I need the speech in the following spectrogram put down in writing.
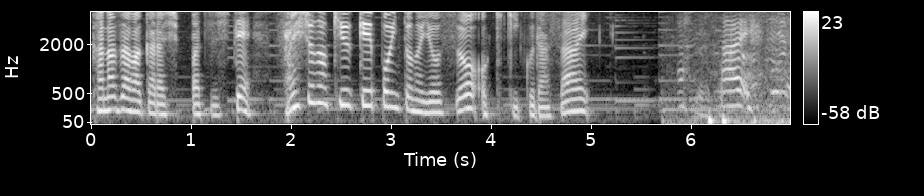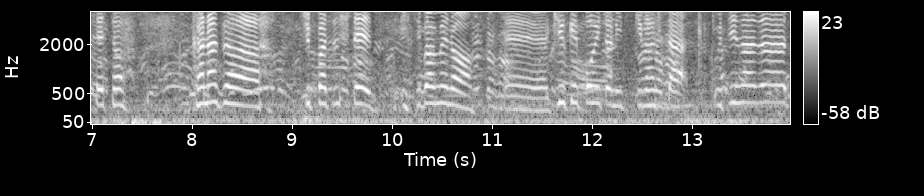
金沢から出発して最初の休憩ポイントの様子をお聞きください。はい、えっと金沢出発して一番目の、えー休憩ポイントに着きました。内灘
